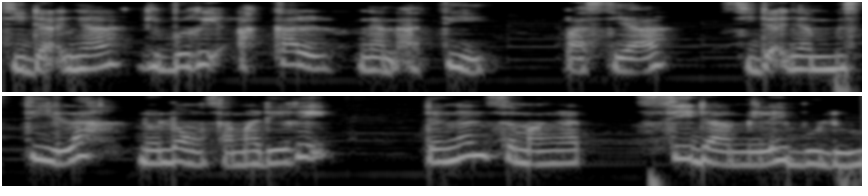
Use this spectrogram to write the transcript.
Sidaknya diberi akal dengan hati. Pasya, sidaknya mestilah nolong sama diri. Dengan semangat, sida milih bulu.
